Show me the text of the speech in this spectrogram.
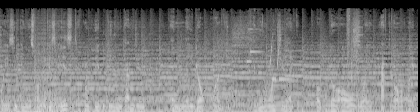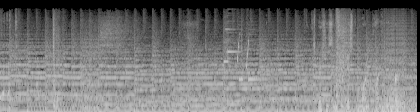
poison in this one because it is technically a beginning dungeon, and they don't want they don't want you to like oh, go all the way, have to go all the way back. Especially since you're just one party member.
